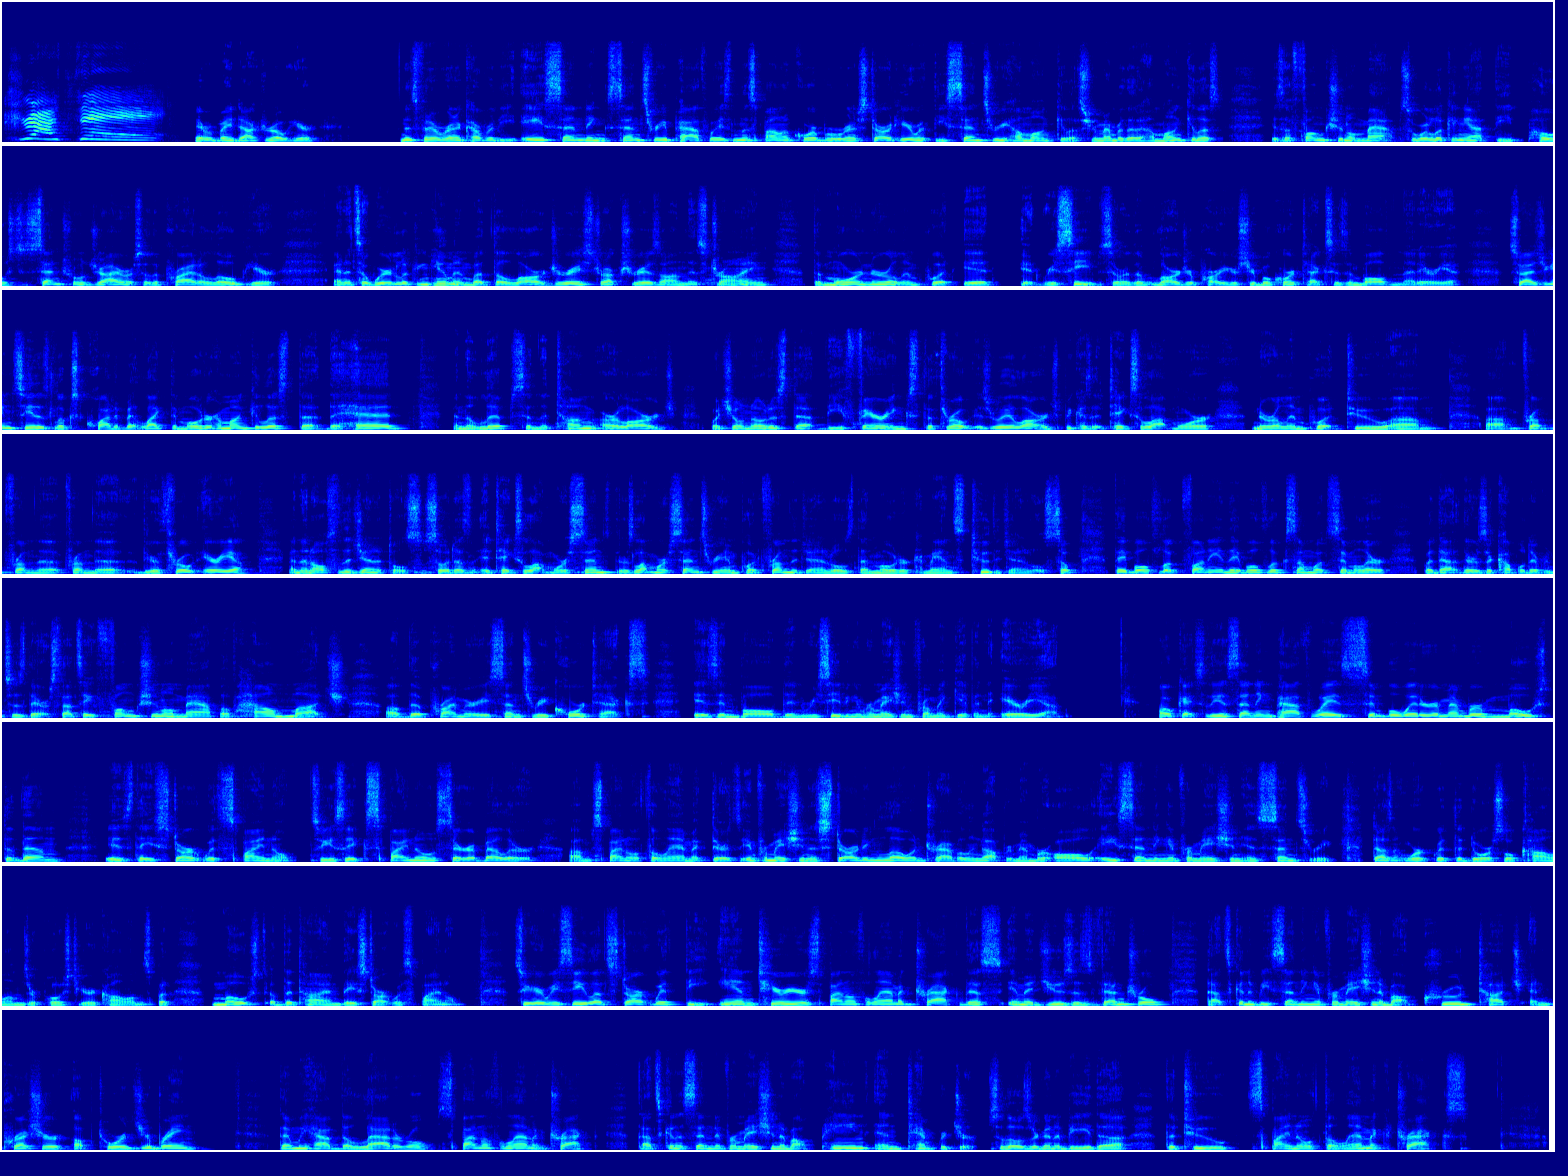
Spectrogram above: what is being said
Trust it! Hey everybody, Dr. O here. In this video we're going to cover the ascending sensory pathways in the spinal cord, but we're going to start here with the sensory homunculus. Remember that a homunculus is a functional map. So we're looking at the post-central gyrus of the parietal lobe here, and it's a weird looking human, but the larger a structure is on this drawing, the more neural input it it receives, or the larger part of your cerebral cortex is involved in that area. So as you can see, this looks quite a bit like the motor homunculus. The, the head and the lips and the tongue are large, but you'll notice that the pharynx, the throat, is really large because it takes a lot more neural input to um, um, from from the from the your throat area, and then also the genitals. So it doesn't it takes a lot more sense. There's a lot more sensory input from the genitals than motor commands to the genitals. So they both look funny. They both look somewhat similar, but that, there's a couple differences there. So that's a functional map of how much of the primary sensory cortex is involved in receiving information from a given area. Okay, so the ascending pathways, simple way to remember most of them is they start with spinal. So you say spinocerebellar, um, spinothalamic. There's information is starting low and traveling up. Remember, all ascending information is sensory. Doesn't work with the dorsal columns or posterior columns, but most of the time they start with spinal. So here we see, let's start with the anterior spinal thalamic tract. This image uses ventral. That's going to be sending information about crude touch and pressure up towards your brain. Then we have the lateral spinothalamic tract. That's going to send information about pain and temperature. So those are going to be the, the two spinothalamic tracts.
